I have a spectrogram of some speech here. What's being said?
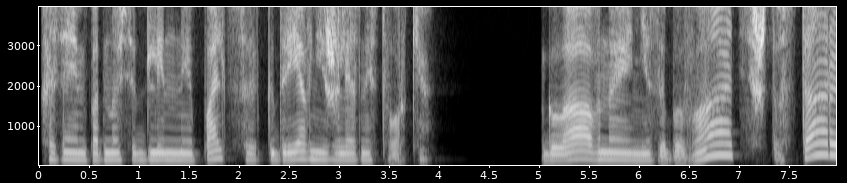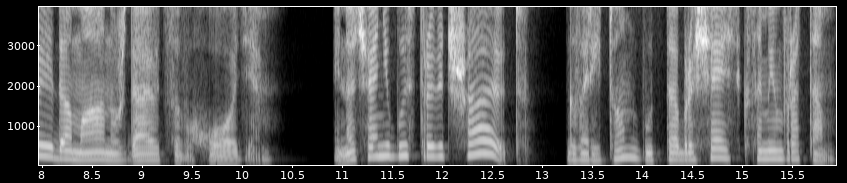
Хозяин подносит длинные пальцы к древней железной створке. Главное не забывать, что старые дома нуждаются в уходе. Иначе они быстро ветшают, говорит он, будто обращаясь к самим вратам.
